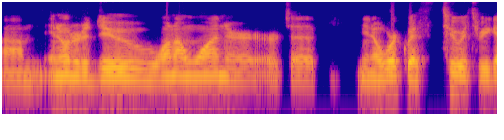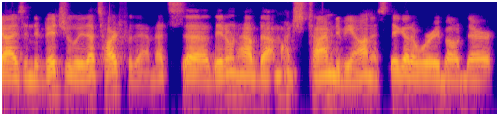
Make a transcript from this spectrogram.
um, in order to do one on one or to, you know, work with two or three guys individually, that's hard for them. That's uh, they don't have that much time to be honest. They got to worry about their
